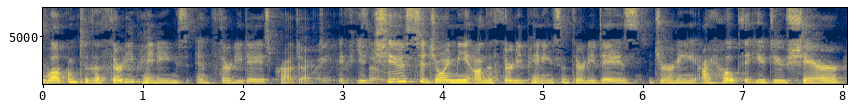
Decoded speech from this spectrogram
welcome to the 30 Paintings in 30 Days project. If you so, choose to join me on the 30 Paintings in 30 Days journey, I hope that you do share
